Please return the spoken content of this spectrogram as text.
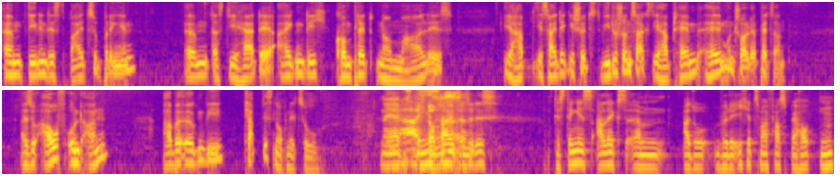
ähm, denen das beizubringen, ähm, dass die Härte eigentlich komplett normal ist. Ihr, habt, ihr seid ja geschützt, wie du schon sagst, ihr habt Helm, Helm und Schulterpads an. Also auf und an, aber irgendwie klappt es noch nicht so. Naja, Ja, das ich Ding glaub, ist das halt, ist- Also das, Das Ding ist, Alex, ähm, also würde ich jetzt mal fast behaupten,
